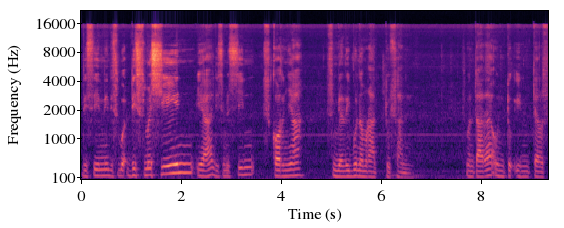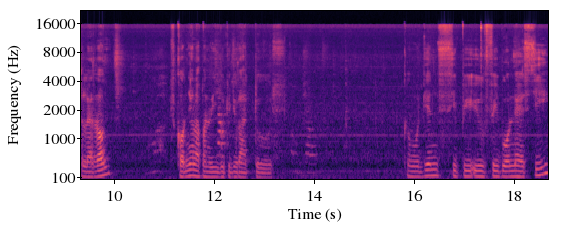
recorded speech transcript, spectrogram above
Di sini disebut this machine. Ya this machine skornya 9600an sementara untuk Intel Celeron skornya 8700 kemudian CPU Fibonacci.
